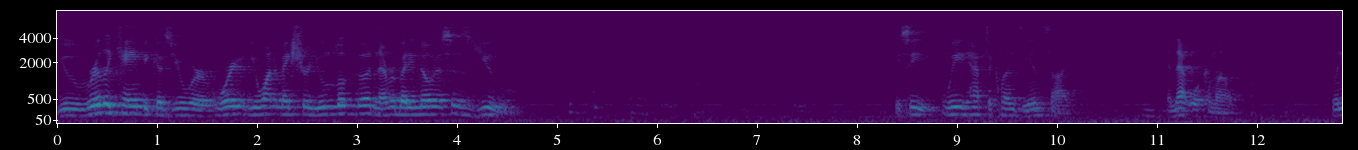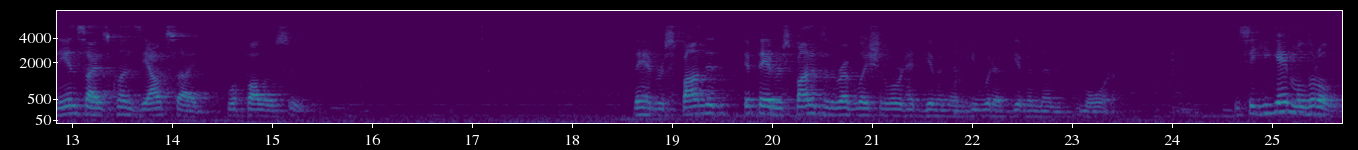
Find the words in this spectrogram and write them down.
You really came because you were worried. You want to make sure you look good and everybody notices you. You see, we have to cleanse the inside, and that will come out. When the inside is cleansed, the outside will follow suit. They had responded, if they had responded to the revelation the Lord had given them, He would have given them more. You see, He gave them a little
